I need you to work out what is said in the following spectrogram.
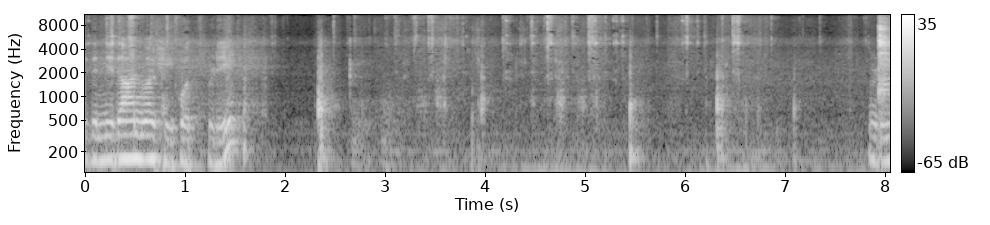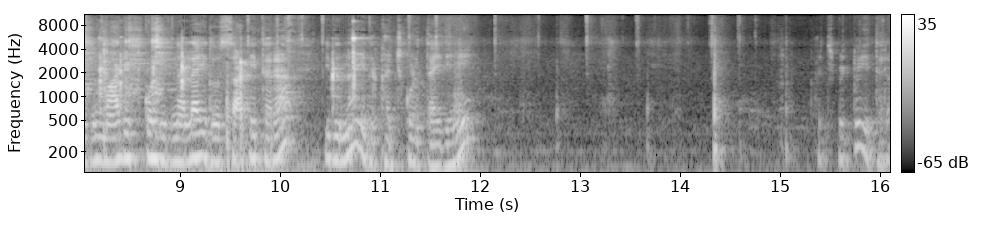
ಇದನ್ನು ನಿಧಾನವಾಗಿ ಹೀಗೆ ಒತ್ಬಿಡಿ. ನೋಡಿ, ಇದು ಮಾಡಿಟ್ಕೊಂಡಿದ್ನಲ್ಲ, ಇದು ಸಾಟಿ ಥರ ಇದನ್ನು ಇದಕ್ಕೆ ಹಚ್ಕೊಳ್ತಾ ಇದ್ದೀನಿ. ಹಚ್ಬಿಟ್ಟು ಈ ಥರ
